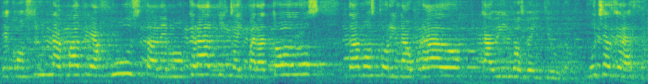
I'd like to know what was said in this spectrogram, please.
de construir una patria justa, democrática y para todos, damos por inaugurado Cabildos 21. Muchas gracias.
